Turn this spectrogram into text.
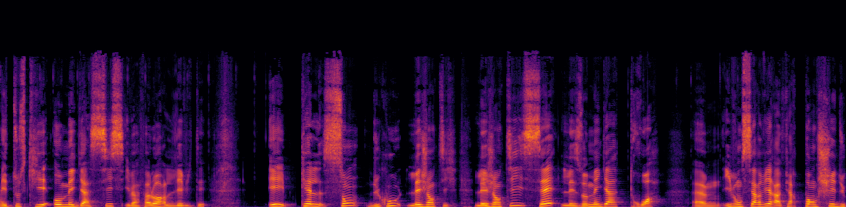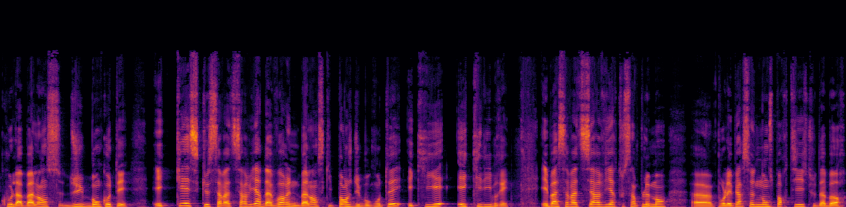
Et tout ce qui est oméga 6, il va falloir l'éviter. Et quels sont du coup les gentils? Les gentils, c'est les oméga 3. Euh, ils vont servir à faire pencher du coup la balance du bon côté. Et qu'est-ce que ça va te servir d'avoir une balance qui penche du bon côté et qui est équilibrée? Eh ben ça va te servir tout simplement euh, pour les personnes non sportives tout d'abord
